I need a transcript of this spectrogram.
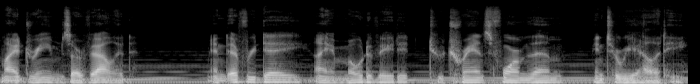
My dreams are valid, and every day I am motivated to transform them into reality.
